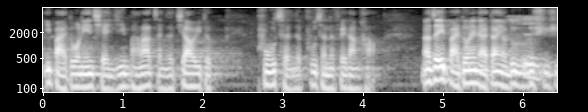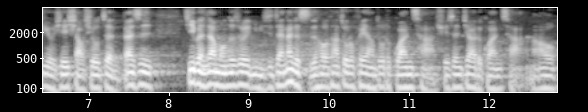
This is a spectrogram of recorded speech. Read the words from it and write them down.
一百多年前已经把她整个教育的铺陈的铺陈的非常好。那这一百多年来，当然有陆陆续续有些小修正，但是基本上蒙特梭利女士在那个时候，她做了非常多的观察，学生教育的观察，然后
